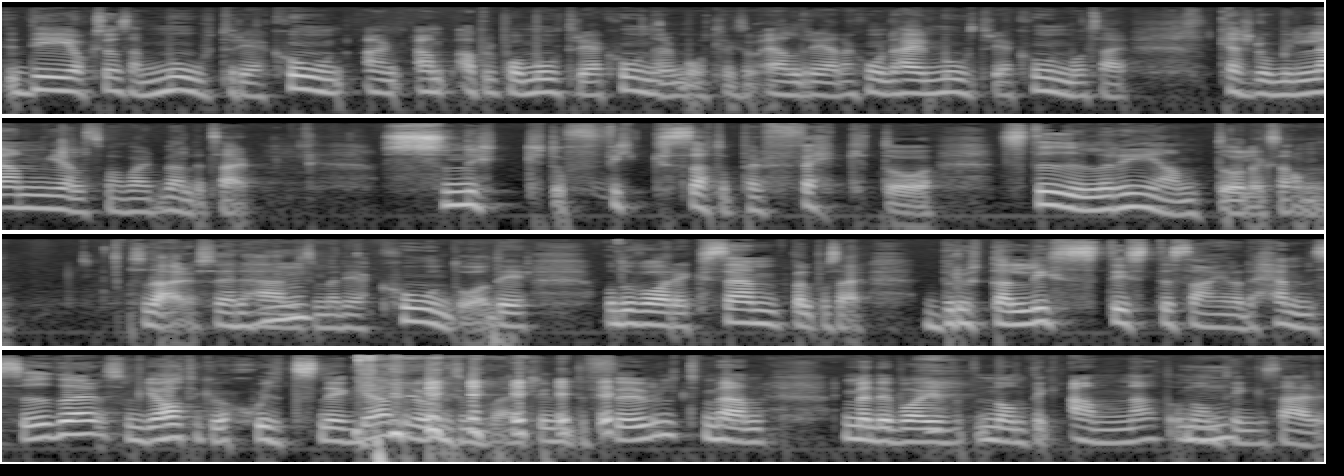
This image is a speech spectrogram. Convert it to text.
det är också en sån motreaktion, apropå motreaktioner mot liksom äldre generation. Det här är en motreaktion mot så här, kanske då millennials som har varit väldigt så här, snyggt och fixat och perfekt och stilrent och liksom sådär, så är det här mm. liksom en reaktion då. Det, och då var det exempel på så här, brutalistiskt designade hemsidor som jag tycker var skitsnygga, så det var liksom verkligen inte fult, men, men det var ju någonting annat och mm. någonting så här,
